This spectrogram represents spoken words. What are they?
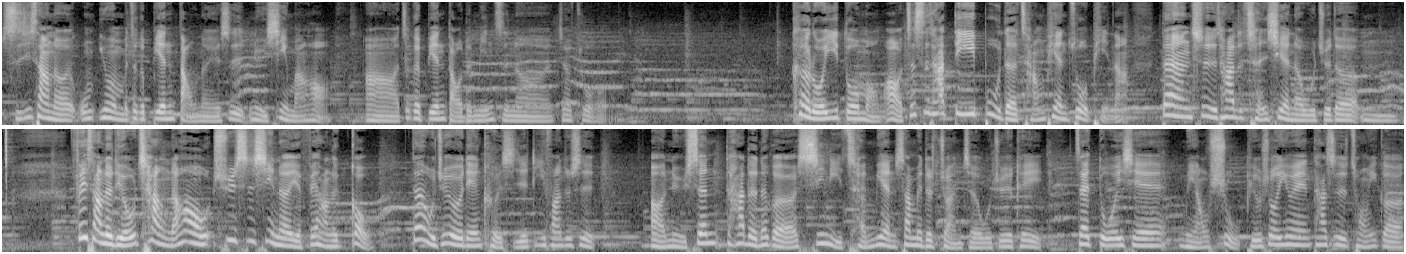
实际上呢，我因为我们这个编导呢也是女性嘛，哈啊，这个编导的名字呢叫做克罗伊多蒙哦，这是他第一部的长片作品啊，但是他的呈现呢，我觉得嗯非常的流畅，然后叙事性呢也非常的够，但是我觉得有点可惜的地方就是。呃，女生她的那个心理层面上面的转折，我觉得可以再多一些描述。比如说，因为她是从一个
